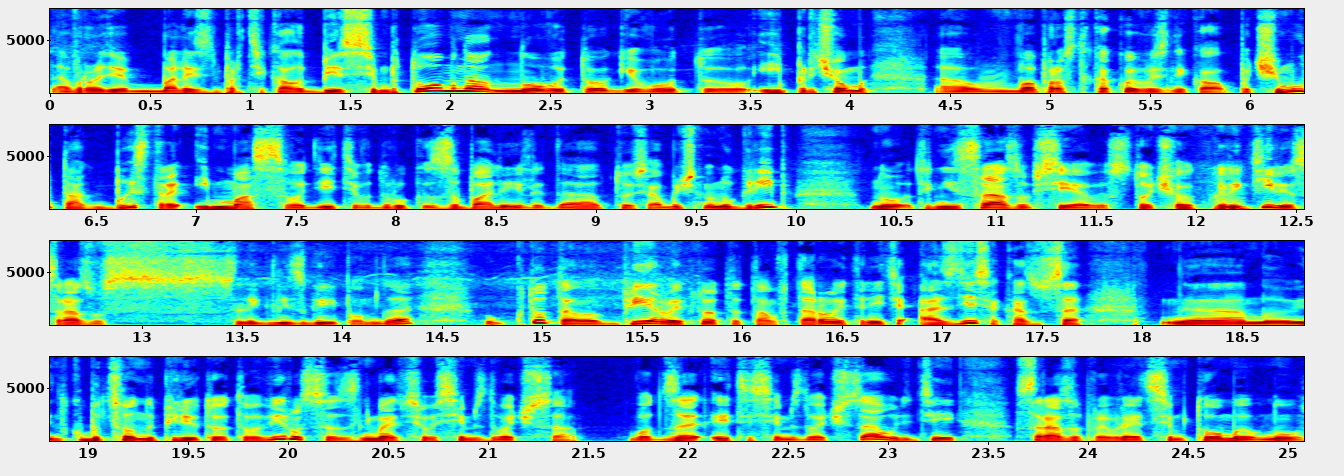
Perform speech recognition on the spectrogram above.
Вроде болезнь протекала бессимптомно, но в итоге вот... Э, и причем вопрос-то какой возникал? Почему так быстро и массово дети вдруг заболели, да? То есть обычно, ну, грипп, ну, это не сразу все 100 человек в коллективе сразу слегли с гриппом, да? Кто-то первый, кто-то там второй, третий. А здесь, оказывается, инкубационный период у этого вируса занимает всего 72 часа. Вот за эти 72 часа у детей сразу проявляются симптомы, ну,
